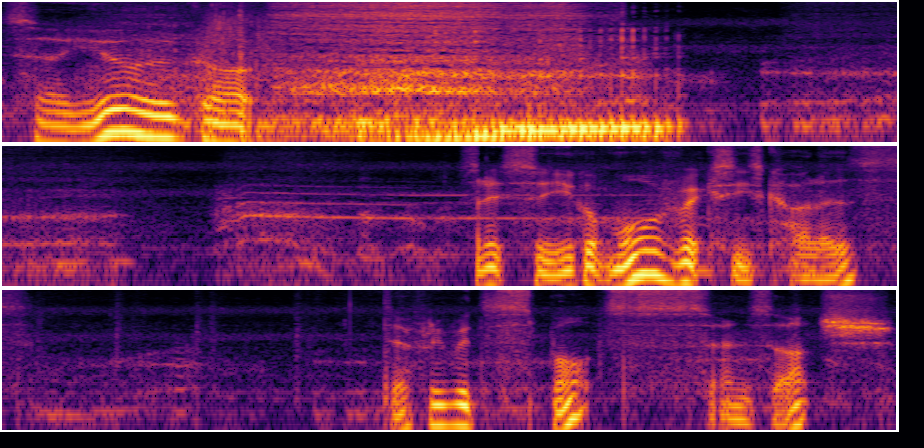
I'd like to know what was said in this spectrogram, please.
So you've got... So let's see, You've got more of Rexy's colours. Definitely with spots and such.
